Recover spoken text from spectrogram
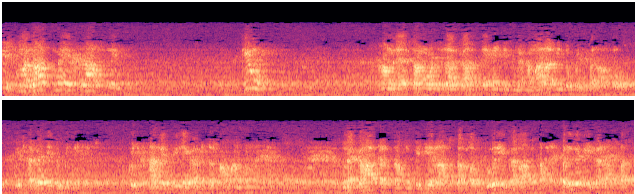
اس مذاق میں اخلاق نہیں کیوں ہم ایسا معجزہ چاہتے ہیں جس میں ہمارا بھی تو کچھ بھلا ہو کچھ بھی تو بھی نہیں ہے کچھ کھانے پینے کا بھی تو سامان ہونا ہے میں کہا کرتا ہوں کہ یہ راستہ مزدوری کا راستہ ہے، بندگی کا راستہ۔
